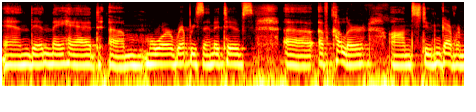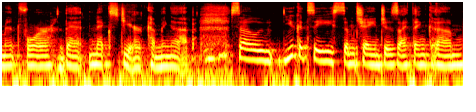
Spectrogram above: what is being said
and then they had um, more representatives uh, of color on student government for that next year coming up. So you could see some changes. I think um,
